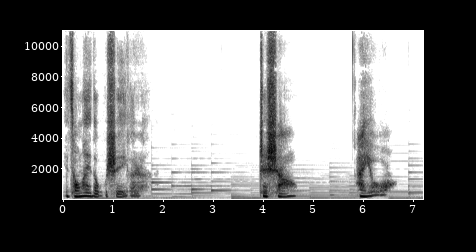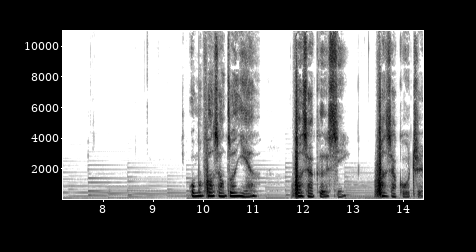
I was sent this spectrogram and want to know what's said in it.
你从来都不是一个人，至少还有我。我们放下尊严，放下个性，放下固执，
